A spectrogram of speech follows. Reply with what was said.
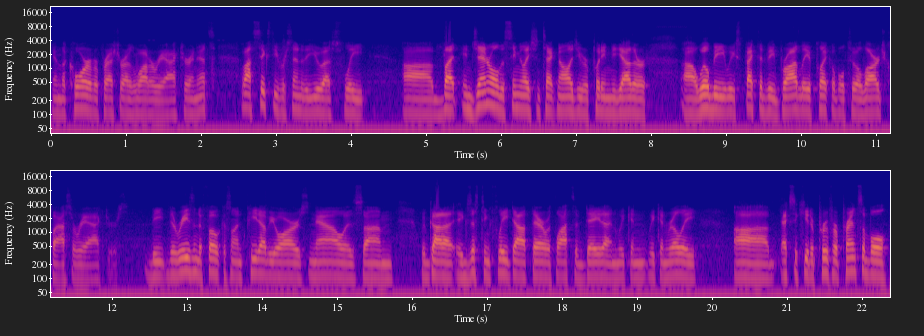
in the core of a pressurized water reactor, and that's about 60% of the U.S. fleet. Uh, but in general, the simulation technology we're putting together uh, will be, we expect it to be broadly applicable to a large class of reactors. The, the reason to focus on PWRs now is um, we've got an existing fleet out there with lots of data, and we can, we can really uh, execute a proof of principle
